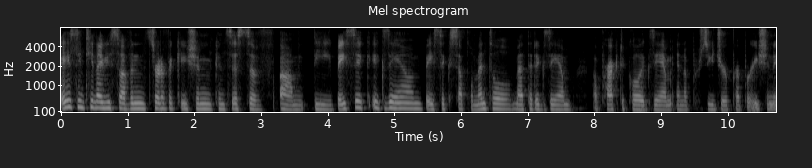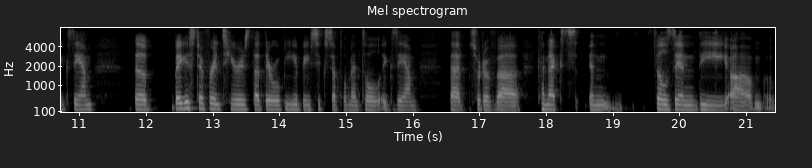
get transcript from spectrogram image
ASNT 97 certification consists of um, the basic exam, basic supplemental method exam, a practical exam, and a procedure preparation exam. The biggest difference here is that there will be a basic supplemental exam that sort of uh, connects and fills in the um,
